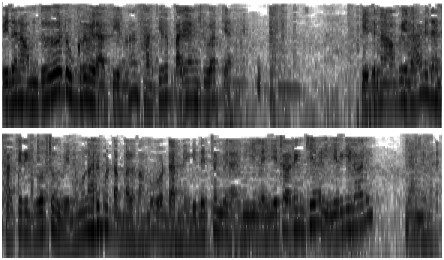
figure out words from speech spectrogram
වේදනාව හොඳට උග්‍ර වෙලා තියෙනවා සතියේ ඵලයන් කිව්වත් යන්නේ. වේදනාව වෙලාවේ දැන් සතියේ ගියොත් වෙන මොන හරි පොඩ්ඩක් බලපංගෝ පොඩ්ඩක් මේක දෙට්ටම් වෙලා ඉනි ගිහලා ඊට වරෙන් කියලා ඊට ගිහලා වරෙන් යන්නේම නැහැ.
